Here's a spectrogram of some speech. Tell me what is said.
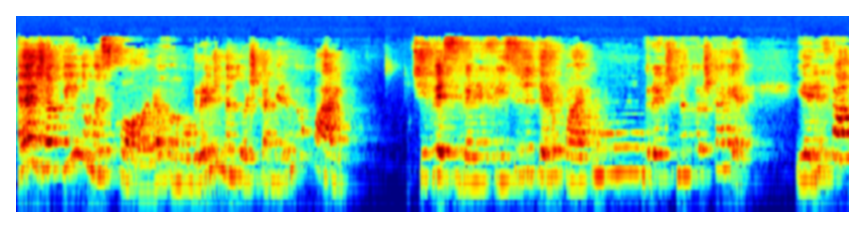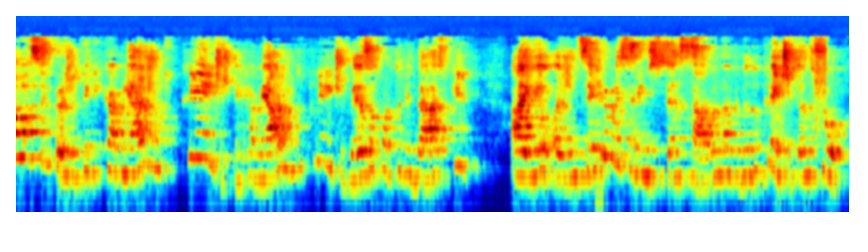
é, já vim de uma escola, né? O meu grande mentor de carreira é meu pai. Tive esse benefício de ter o pai como um grande mentor de carreira. E ele fala assim, a gente tem que caminhar junto com o cliente, a gente tem que caminhar junto com o cliente, ver as oportunidades, porque aí a gente sempre vai ser indispensável na vida do cliente. Tanto que o,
